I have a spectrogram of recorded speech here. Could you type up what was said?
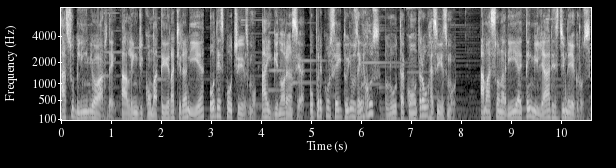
A sublime ordem, além de combater a tirania, o despotismo, a ignorância, o preconceito e os erros, luta contra o racismo. A maçonaria tem milhares de negros,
